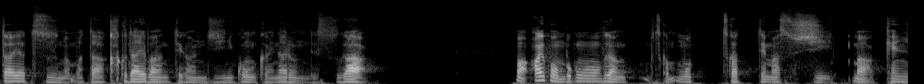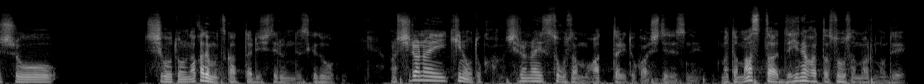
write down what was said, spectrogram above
たやつのまた拡大版って感じに今回なるんですが、まあ iPhone 僕も普段使も使ってますし、まあ検証、仕事の中でも使ったりしてるんですけど、知らない機能とか知らない操作もあったりとかしてですね、またマスターできなかった操作もあるので、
